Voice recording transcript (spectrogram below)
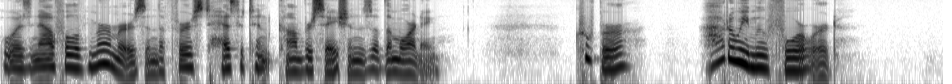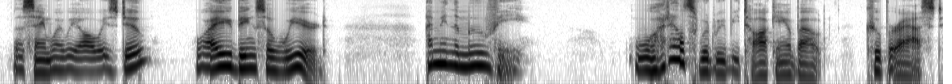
was now full of murmurs and the first hesitant conversations of the morning. Cooper, how do we move forward? The same way we always do. Why are you being so weird? I mean, the movie. What else would we be talking about? Cooper asked.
